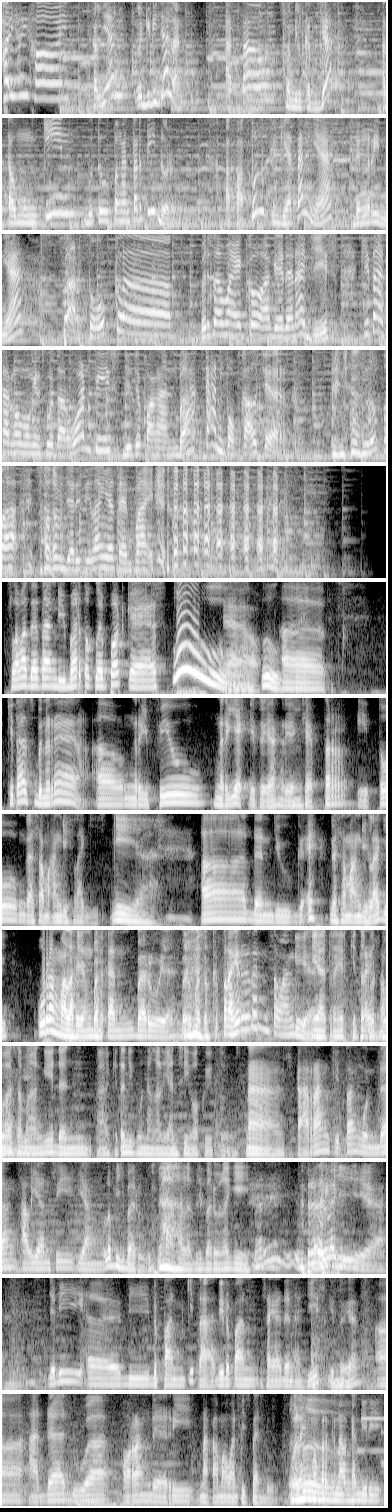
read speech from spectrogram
Hai hai hai, kalian lagi di jalan? Atau sambil kerja? Atau mungkin butuh pengantar tidur? Apa pun kegiatannya, dengerinnya Barto Club. Bersama Eko, Angga, dan Ajis, kita akan ngomongin seputar One Piece, Jepangan, bahkan pop culture. Dan jangan lupa, salam jari silang ya Senpai. Selamat datang di Bartok Club Podcast. Woo. Ya, Uh. Kita sebenarnya eh, nge-review, nge-react gitu ya, nge-react chapter itu nggak sama Anggih lagi. Iya. Eh, dan juga, eh nggak sama Anggih lagi. Orang malah yang bahkan baru ya, baru masuk ke terakhir kan sama Anggih ya. Ya terakhir kita Terakhir berdua sama sama Anggi dan uh, kita diundang aliansi waktu itu. Nah, sekarang kita ngundang aliansi yang lebih baru. Ah lebih baru lagi. baru lagi, baru, lagi. ya. Jadi eh, di depan kita, di depan saya dan Ajis gitu ya, eh, ada dua orang dari nakama One Piece Bandung. Boleh Oh. memperkenalkan diri?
